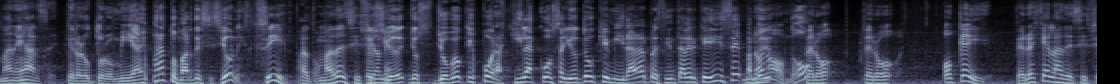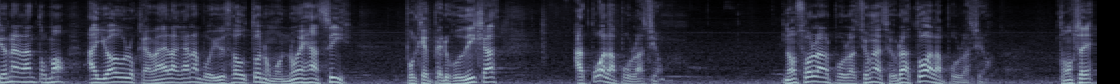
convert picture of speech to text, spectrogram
manejarse. Pero la autonomía es para tomar decisiones. Sí, para tomar decisiones. Yo, veo que es por aquí la cosa, yo tengo que mirar al presidente a ver qué dice. No, no, no, pero, pero, ok, pero es que las decisiones las han tomado, ah, yo hago lo que me da la gana porque yo soy autónomo. No es así, porque perjudicas a toda la población. No solo a la población asegurada, a toda la población. Entonces,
